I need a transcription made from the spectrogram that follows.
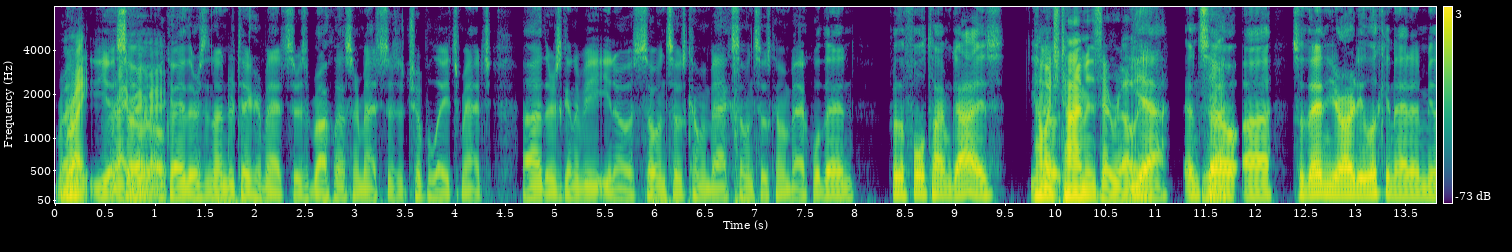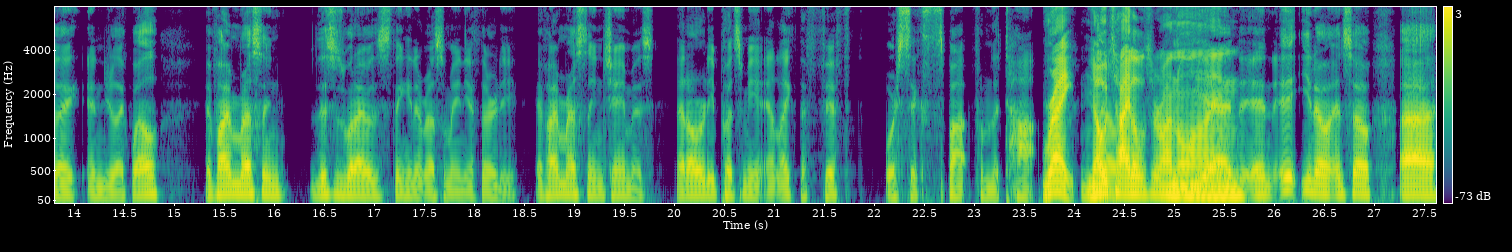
right? Right, Yeah. right, so right, right. okay, there's an Undertaker match, there's a Brock Lesnar match, there's a Triple H match. Uh, there's gonna be you know so and so's coming back, so and so's coming back. Well, then for the full time guys, How know, much time is there really? Yeah, and so uh, so then you're already looking at it and be like, and you're like, well, if I'm wrestling, this is what I was thinking at WrestleMania 30. If I'm wrestling Sheamus, that already puts me at like the fifth or sixth spot from the top. Right. No know, titles are on the Yeah, line. and, and it, you know, and so, uh,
